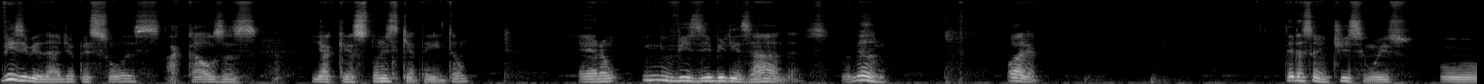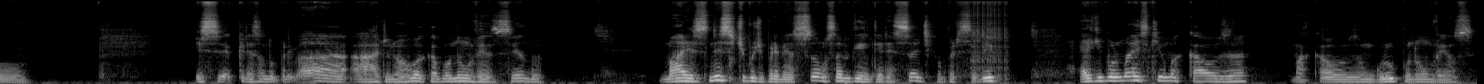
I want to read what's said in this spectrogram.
visibilidade a pessoas, a causas e a questões que até então eram invisibilizadas, não é mesmo? Olha, interessantíssimo isso. O esse, a criação do. Ah, a Rádio na Rua acabou não vencendo. Mas nesse tipo de premiação, sabe o que é interessante que eu percebi? É que por mais que uma causa, uma causa, um grupo não vença,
